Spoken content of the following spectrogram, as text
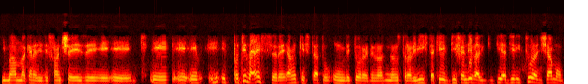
di mamma canadese francese e, e, e, e, poteva essere anche stato un lettore della, della nostra rivista che difendeva addirittura diciamo,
